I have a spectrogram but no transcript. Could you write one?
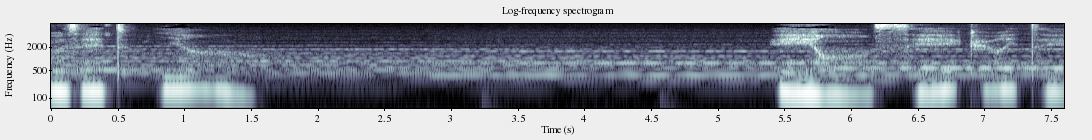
Vous êtes bien et en sécurité.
